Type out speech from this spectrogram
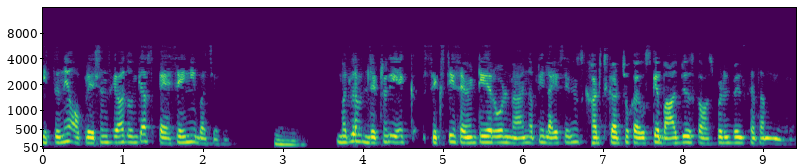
इतने ऑपरेशंस के बाद उनके पास पैसे ही नहीं बचे थे। हम्म, मतलब लिटरली एक sixty seventy year old man अपनी लाइफ सेविंग्स खर्च कर चुका है उसके बाद भी उसका हॉस्पिटल बिल्स खत्म नहीं हो रहे।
